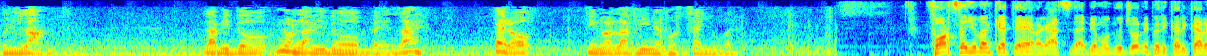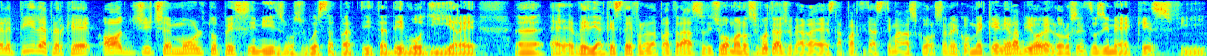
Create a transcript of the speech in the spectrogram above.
brillante, la vedo, non la vedo bella, eh? però fino alla fine forza Juve. Forza Juve anche a te, ragazzi. Dai, abbiamo due giorni per ricaricare le pile perché oggi c'è molto pessimismo su questa partita, devo dire. Eh, eh, vedi, anche Stefano da Patrasso dice: Oh, ma non si poteva giocare questa partita la settimana scorsa. Noi con McKenny e Rabiot e loro senza Osimè. Che sfi,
